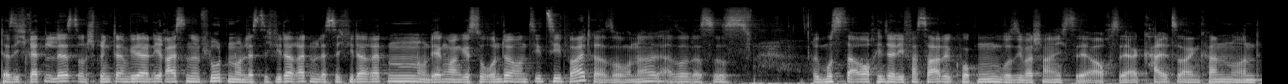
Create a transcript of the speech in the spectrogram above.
der sich retten lässt und springt dann wieder in die reißenden Fluten und lässt sich wieder retten, lässt sich wieder retten und irgendwann gehst du unter und sie zieht weiter, so, ne? Also das ist, du musst da auch hinter die Fassade gucken, wo sie wahrscheinlich sehr, auch sehr kalt sein kann und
